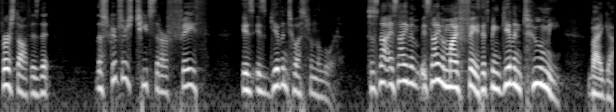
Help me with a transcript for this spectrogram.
first off, is that the scriptures teach that our faith is, is given to us from the Lord. So it's not, it's, not even, it's not even my faith, it's been given to me by God.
